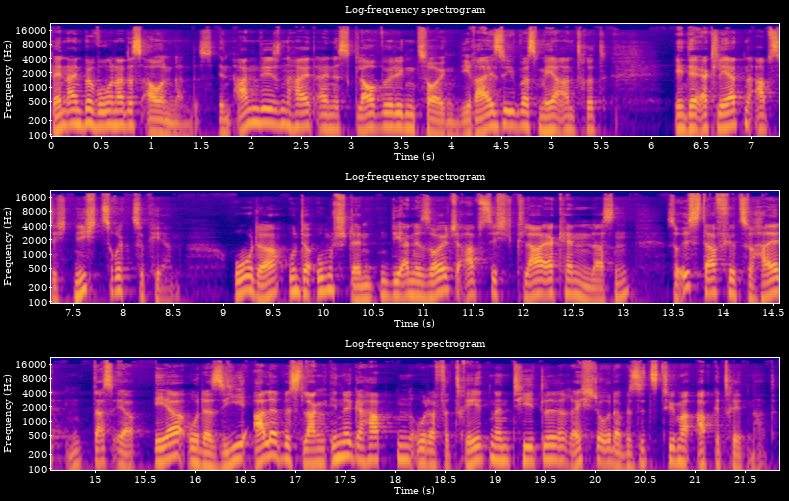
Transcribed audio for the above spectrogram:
wenn ein Bewohner des Auenlandes in Anwesenheit eines glaubwürdigen Zeugen die Reise übers Meer antritt, in der erklärten Absicht nicht zurückzukehren oder unter Umständen, die eine solche Absicht klar erkennen lassen, so ist dafür zu halten, dass er, er oder sie alle bislang innegehabten oder vertretenen Titel, Rechte oder Besitztümer abgetreten hat.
